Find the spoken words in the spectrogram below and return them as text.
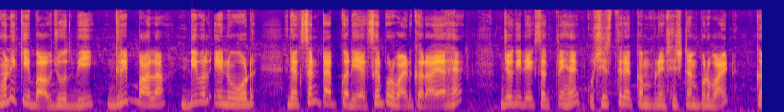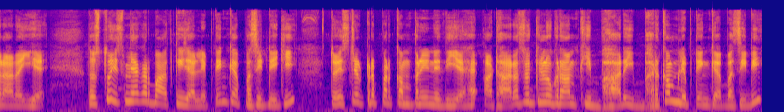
होने के बावजूद भी ग्रिप वाला डिबल इनवोर्ड रिएक्शन टाइप का रिएक्शन प्रोवाइड कराया है, जो कि देख सकते हैं, कुछ इस तरह कंपनी सिस्टम प्रोवाइड करा रही है। दोस्तों, इसमें अगर बात की जाए लिफ्टिंग कैपेसिटी की तो इस ट्रैक्टर पर कंपनी ने दिया है 1800 किलोग्राम की भारी भरकम लिफ्टिंग कैपेसिटी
